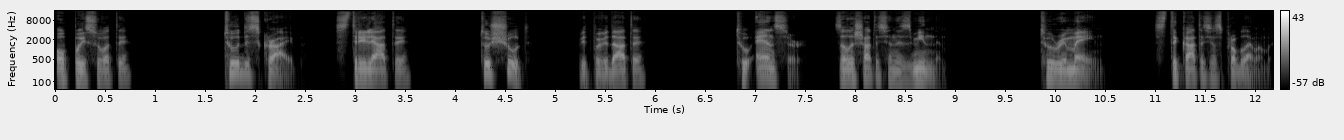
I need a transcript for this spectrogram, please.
описувати, to describe, стріляти, to shoot, відповідати, to answer, залишатися незмінним, to remain, стикатися з проблемами,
